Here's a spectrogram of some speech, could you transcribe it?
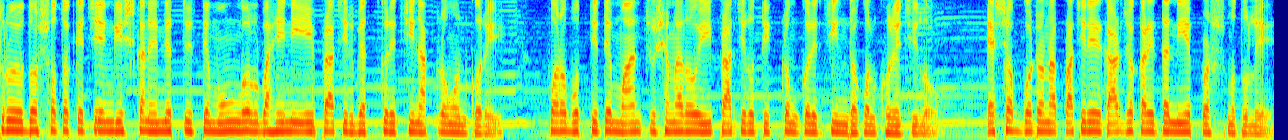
ত্রয়োদশ শতকে চেঙ্গিস খানের নেতৃত্বে মঙ্গল বাহিনী এই প্রাচীর ভেদ করে চীন আক্রমণ করে। পরবর্তীতে মানচু সেনারও এই প্রাচীর অতিক্রম করে চীন দখল করেছিল। এসব ঘটনা প্রাচীরের কার্যকারিতা নিয়ে প্রশ্ন তোলে।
